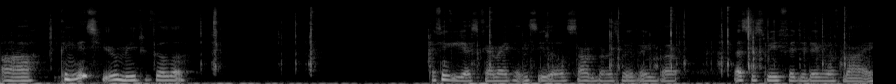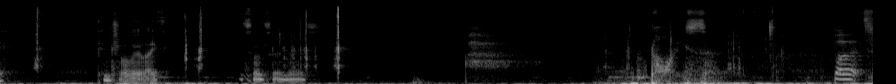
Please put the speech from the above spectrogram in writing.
uh, can you guys hear me, Dakota? I think you guys can. I can see little sound bars moving, but that's just me fidgeting with my controller. Like, it sounds so nice. Noise. But,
